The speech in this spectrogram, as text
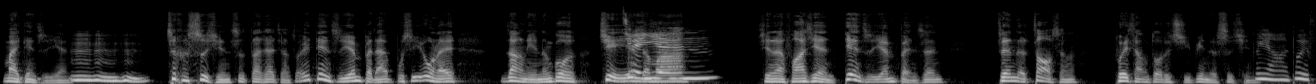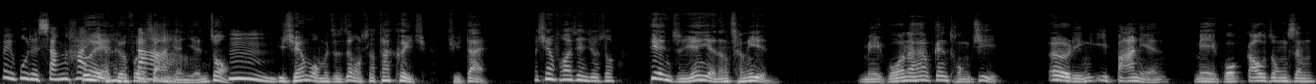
卖电子烟。嗯哼哼，这个事情是大家讲说，哎，电子烟本来不是用来让你能够戒戒烟的吗？烟，现在发现电子烟本身真的造成非常多的疾病的事情，对呀、对肺部的伤害也对，肺大，伤害很严重。嗯。以前我们只认为说它可以取取代，那现在发现就是说电子烟也能成瘾。美国呢，它跟统计，二零一八年美国高中生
